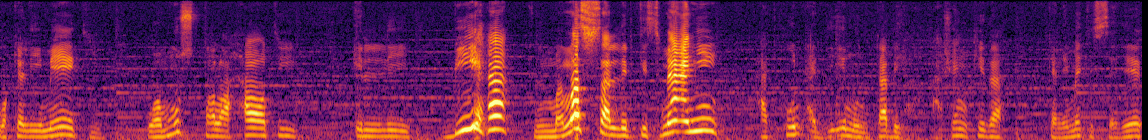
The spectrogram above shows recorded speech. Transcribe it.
وكلماتي ومصطلحاتي اللي بيها المنصة اللي بتسمعني هتكون قد إيه منتبهة. عشان كده كلمات السادات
